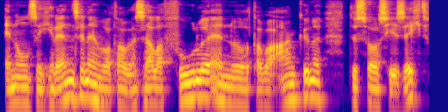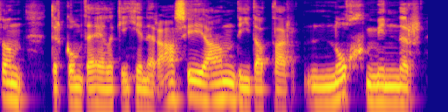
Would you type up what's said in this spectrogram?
en onze grenzen en wat dat we zelf voelen en wat dat we aankunnen. Dus zoals je zegt, van, er komt eigenlijk een generatie aan die dat daar nog minder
